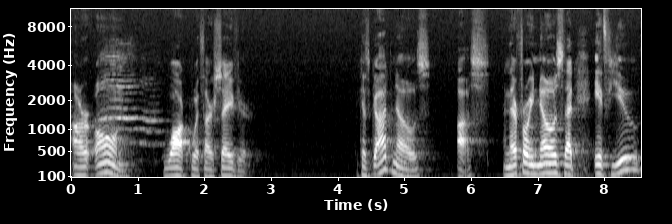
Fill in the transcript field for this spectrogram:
our own walk with our Savior. Because God knows us, and therefore He knows that if you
